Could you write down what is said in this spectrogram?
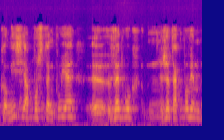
komisja postępuje y, według, że tak powiem,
